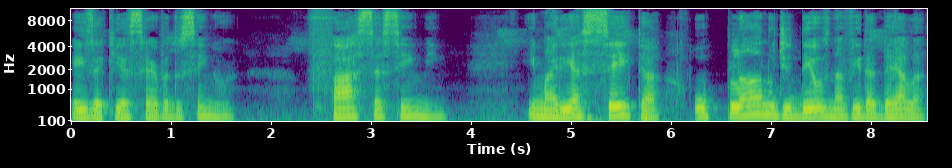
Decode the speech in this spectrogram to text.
Eis aqui a serva do Senhor, faça-se em mim e Maria aceita o plano de Deus na vida dela,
